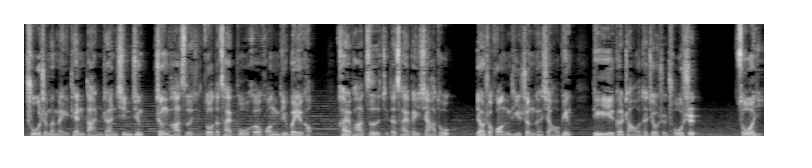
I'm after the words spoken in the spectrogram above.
厨师们每天胆战心惊，生怕自己做的菜不合皇帝胃口，还怕自己的菜被下毒。要是皇帝生个小病，第一个找的就是厨师。所以，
